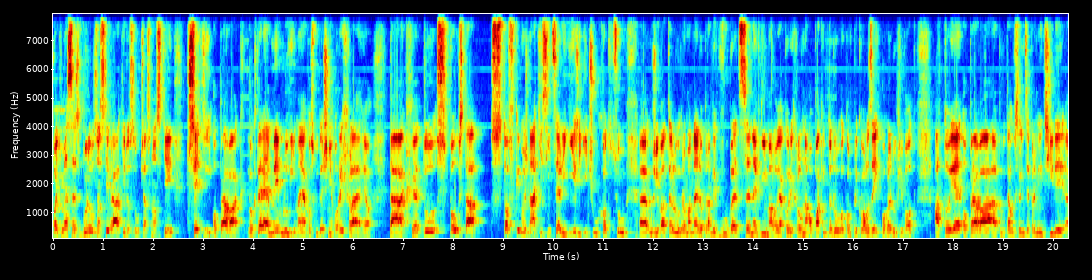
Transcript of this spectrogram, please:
Pojďme se z budoucnosti vrátit do současnosti. Třetí oprava, o které my mluvíme jako skutečně o rychlé, jo, tak tu spousta stovky, možná tisíce lidí, řidičů, chodců, e, uživatelů hromadné dopravy vůbec se nevnímalo jako rychlou, naopak jim to dlouho komplikovalo ze jejich pohledu život. A to je oprava eh, průtahu silnice první třídy e,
